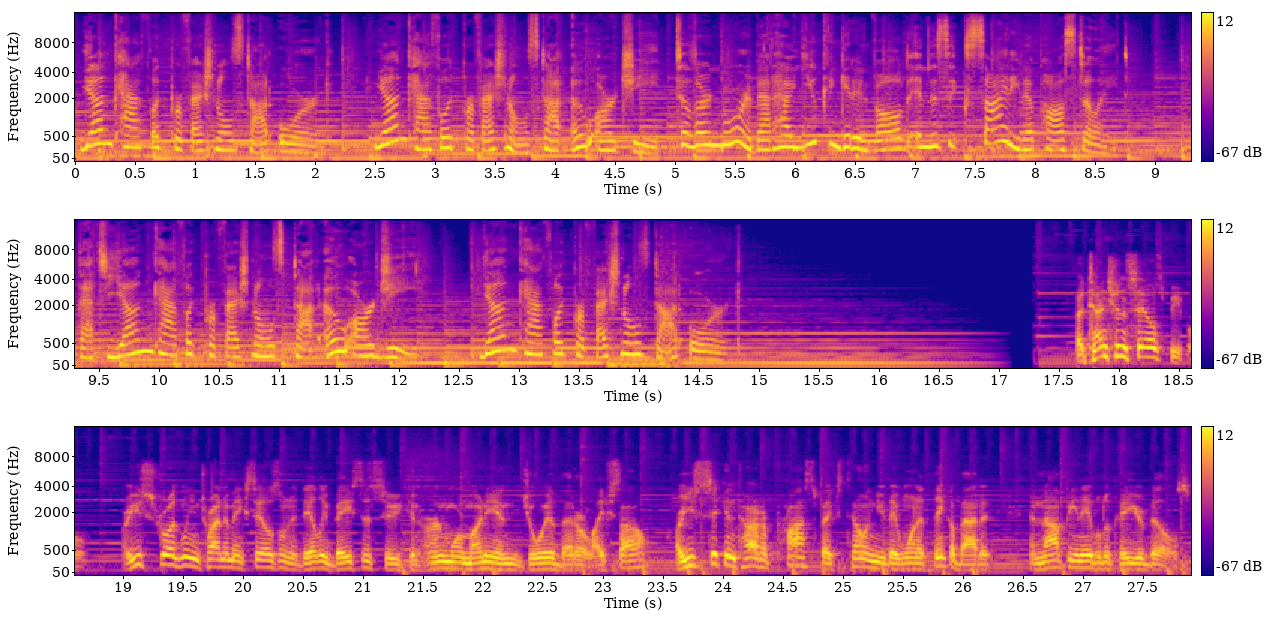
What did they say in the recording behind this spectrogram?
youngcatholicprofessionals.org, youngcatholicprofessionals.org, to learn more about how you can get involved in this exciting apostolate. That's youngcatholicprofessionals.org, youngcatholicprofessionals.org. Attention salespeople. Are you struggling trying to make sales on a daily basis so you can earn more money and enjoy a better lifestyle? Are you sick and tired of prospects telling you they want to think about it and not being able to pay your bills?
